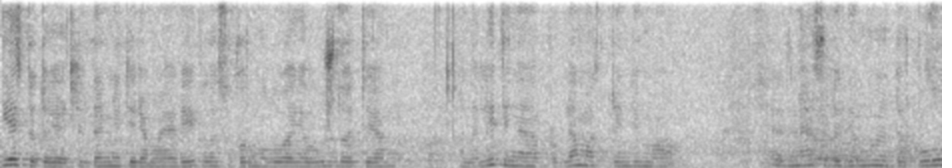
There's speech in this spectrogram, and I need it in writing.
dėstytojai atlikdami tyriamąją veiklą suformuluoja užduotį analitinę problemos sprendimo. Mes į baigiamųjų darbų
